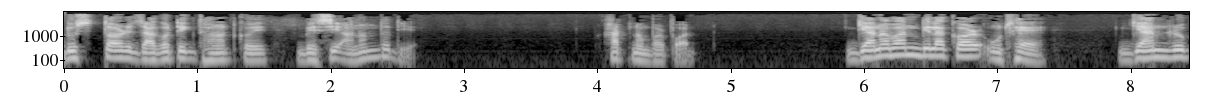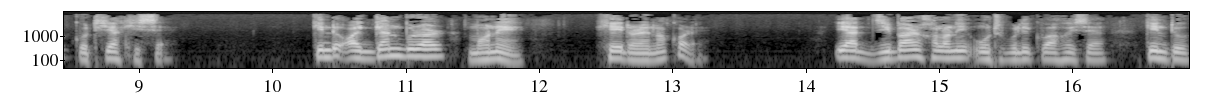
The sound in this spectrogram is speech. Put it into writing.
দুষ্টৰ জাগতিক ধনতকৈ বেছি আনন্দ দিয়ে। সাত নম্বৰ পদ। জ্ঞানবানবিলাকৰ উঠে জ্ঞানৰূপ কঠীয়া সিঁচে। কিন্তু অজ্ঞানবোৰৰ মনে সেইদৰে নকৰে। ইয়াত জীৱাৰ সলনি উঠ বুলি কোৱা হৈছে কিন্তু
